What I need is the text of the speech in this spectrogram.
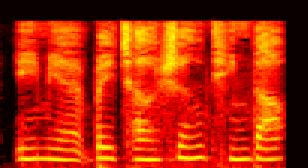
以免被强生听到。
